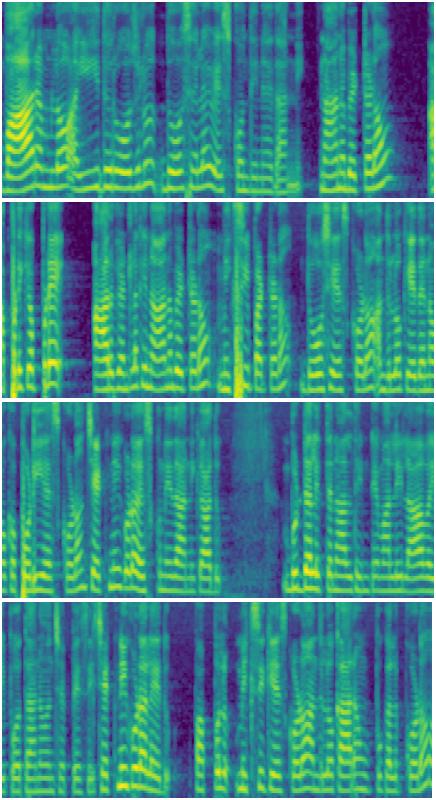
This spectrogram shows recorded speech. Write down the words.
వారంలో ఐదు రోజులు దోశలే వేసుకొని తినేదాన్ని. నానబెట్టడం అప్పటికప్పుడే ఆరు గంటలకి నానబెట్టడం మిక్సీ పట్టడం దోశ వేసుకోవడం అందులోకి ఏదైనా ఒక పొడి వేసుకోవడం చట్నీ కూడా వేసుకునేదాన్ని కాదు. బుడ్డలు ఇత్తనాలు తింటే మళ్ళీ లావ్ అయిపోతాను అని చెప్పేసి. చట్నీ కూడా లేదు. పప్పులు మిక్సీకి వేసుకోవడం అందులో కారం ఉప్పు కలుపుకోవడం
